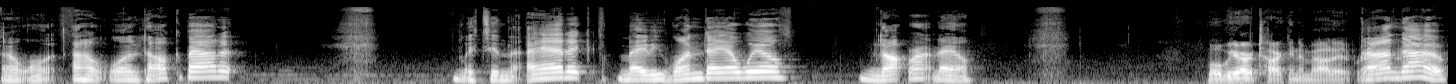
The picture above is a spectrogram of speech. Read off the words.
I don't want. I don't want to talk about it. It's in the attic. Maybe one day I will. Not right now. Well, we are talking about it right I know.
